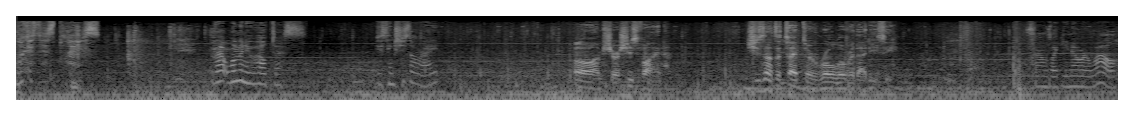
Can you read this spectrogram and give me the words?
Look at this place. That woman who helped us. You think she's alright? Oh, I'm sure she's fine. She's not the type to roll over that easy. Sounds like you know her well.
